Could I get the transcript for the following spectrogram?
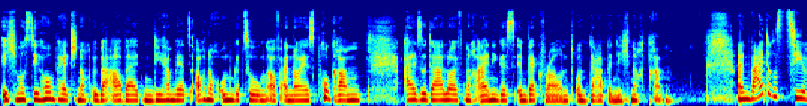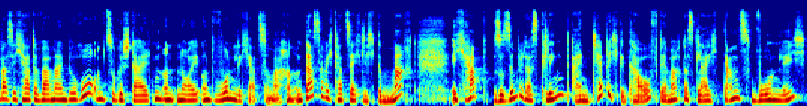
ich muss die Homepage noch überarbeiten. Die haben wir jetzt auch noch umgezogen auf ein neues Programm. Also da läuft noch einiges im Background und da bin ich noch dran. Ein weiteres Ziel, was ich hatte, war mein Büro umzugestalten und neu und wohnlicher zu machen. Und das habe ich tatsächlich gemacht. Ich habe, so simpel das klingt, einen Teppich gekauft. Der macht das gleich ganz wohnlich.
